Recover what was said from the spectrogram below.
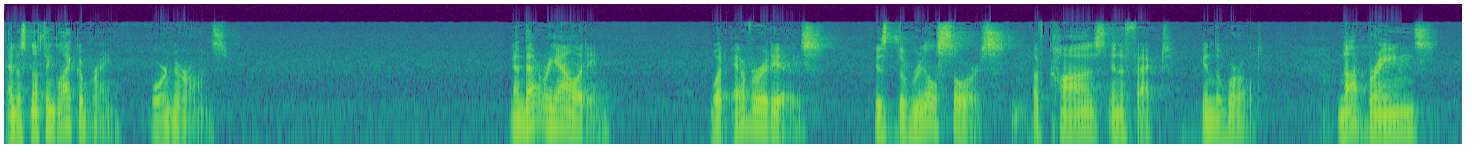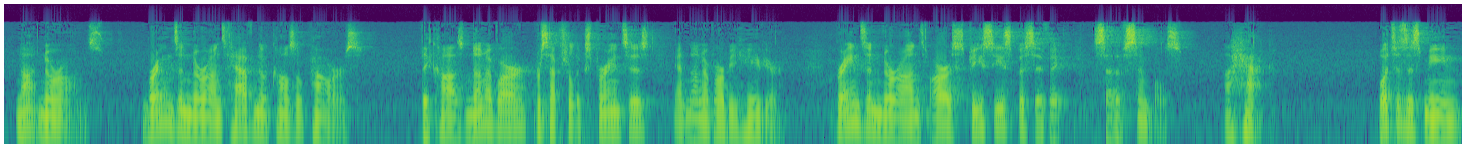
and it's nothing like a brain or neurons. And that reality, whatever it is, is the real source of cause and effect in the world. Not brains, not neurons. Brains and neurons have no causal powers. They cause none of our perceptual experiences and none of our behavior. Brains and neurons are a species specific set of symbols, a hack. What does this mean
